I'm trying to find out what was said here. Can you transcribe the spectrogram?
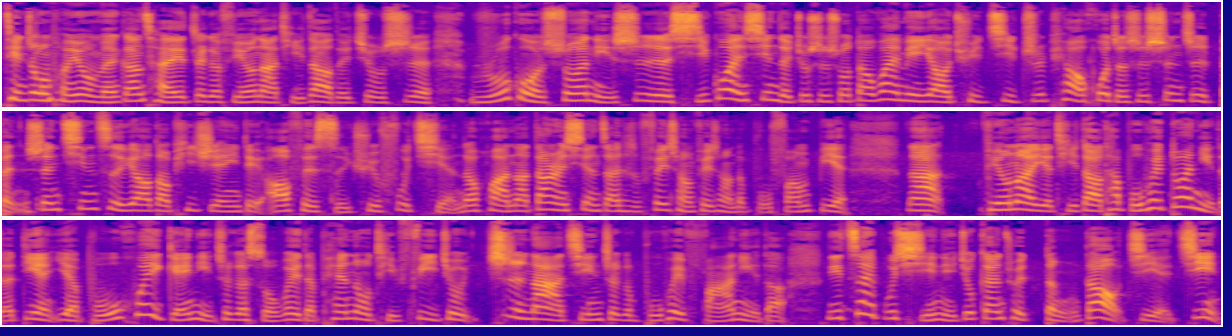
听众朋友们，刚才这个 Fiona 提到的，就是如果说你是习惯性的，就是说到外面要去寄支票，或者是甚至本身亲自要到 PG&E 的 office 去付钱的话，那当然现在是非常非常的不方便。那 Fiona 也提到，他不会断你的电，也不会给你这个所谓的 penalty fee，就滞纳金，这个不会罚你的。你再不行，你就干脆等到解禁。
